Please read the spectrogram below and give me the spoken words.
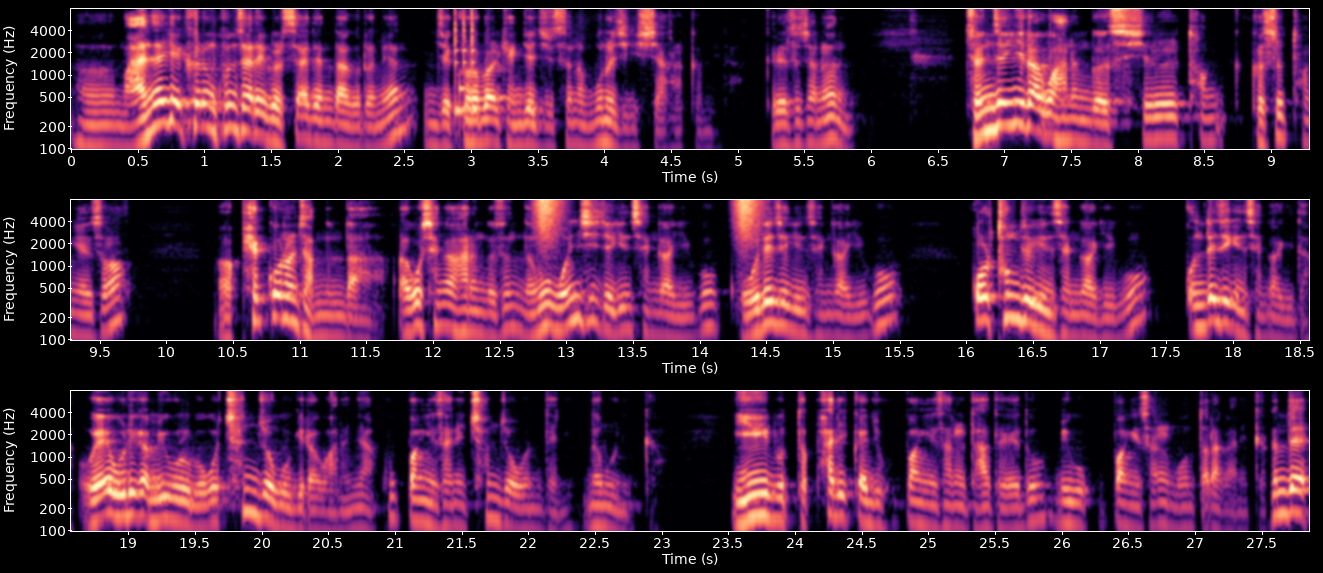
어, 만약에 그런 군사력을 써야 된다 그러면 이제 글로벌 경제 질서는 무너지기 시작할 겁니다. 그래서 저는 전쟁이라고 하는 것을, 통, 것을 통해서 어, 패권을 잡는다라고 생각하는 것은 너무 원시적인 생각이고 고대적인 생각이고 꼴통적인 생각이고 꼰대적인 생각이다. 왜 우리가 미국을 보고 천조국이라고 하느냐? 국방 예산이 천조 원 되니 넘으니까. 2위부터 8위까지 국방 예산을 다 더해도 미국 국방 예산을 못 따라가니까. 근데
